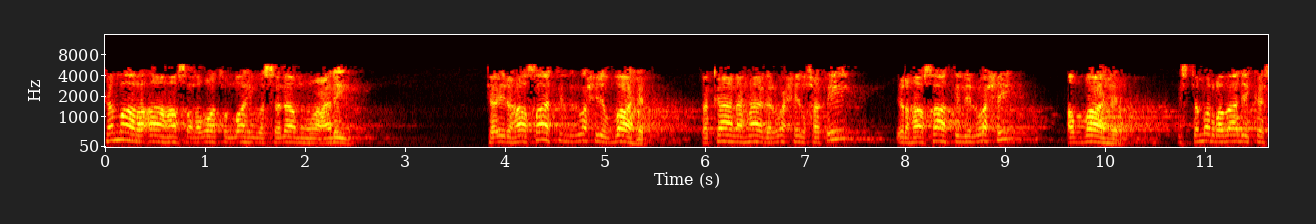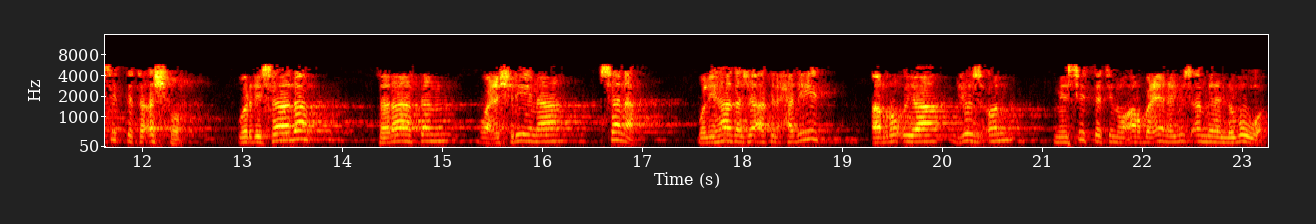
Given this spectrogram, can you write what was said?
كما رآها صلوات الله وسلامه عليه. كإرهاصات للوحي الظاهر فكان هذا الوحي الخفي إرهاصات للوحي الظاهر. استمر ذلك ستة أشهر والرسالة ثلاثا وعشرين سنة. ولهذا جاء في الحديث الرؤيا جزء من ستة وأربعين جزءا من النبوة.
